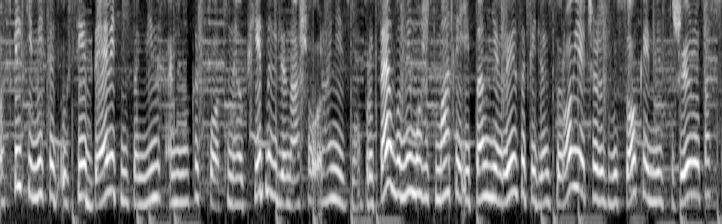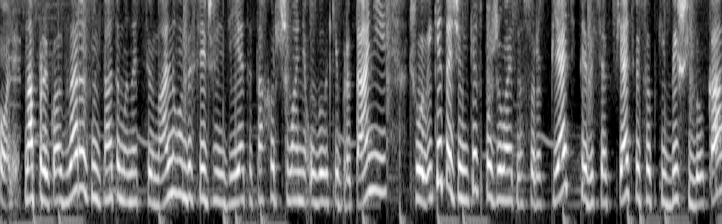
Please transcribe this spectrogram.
оскільки містять усі 9 незамінних амінокислот, необхідних для нашого організму. Проте вони можуть мати і певні ризики для здоров'я через високий міст жиру та солі. Наприклад, за результатами національного дослідження дієти та харчування у Великій Британії, чоловіки та жінки споживають на 45-55% більше білка,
